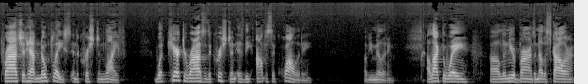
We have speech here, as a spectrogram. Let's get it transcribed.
Pride should have no place in the Christian life. What characterizes the Christian is the opposite quality of humility. I like the way uh, Lanier Burns, another scholar,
